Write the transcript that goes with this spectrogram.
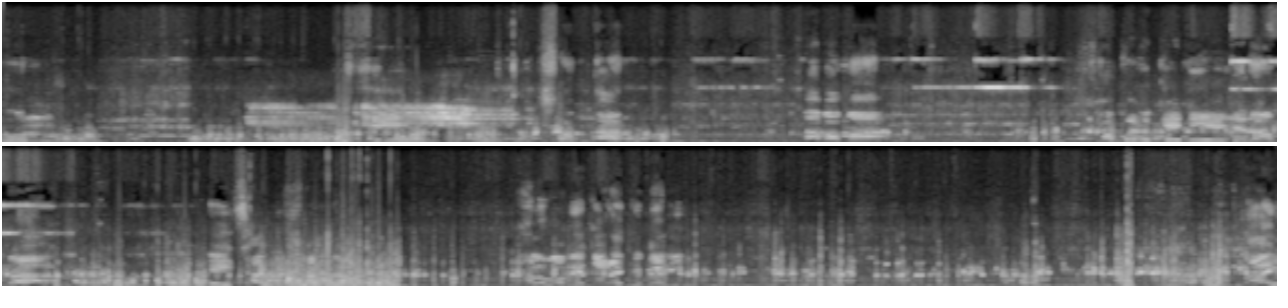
বোন সন্তান, বাবা মা সকলকে নিয়ে যেন আমরা এই ছাব্বিশ সালটা ভালোভাবে কাটাতে পারি। তাই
